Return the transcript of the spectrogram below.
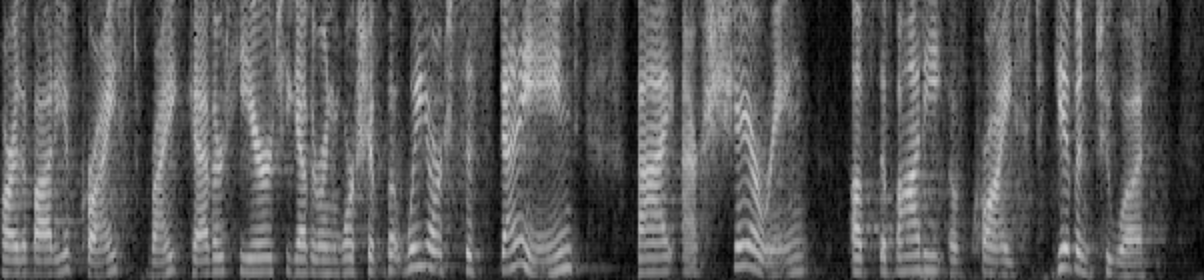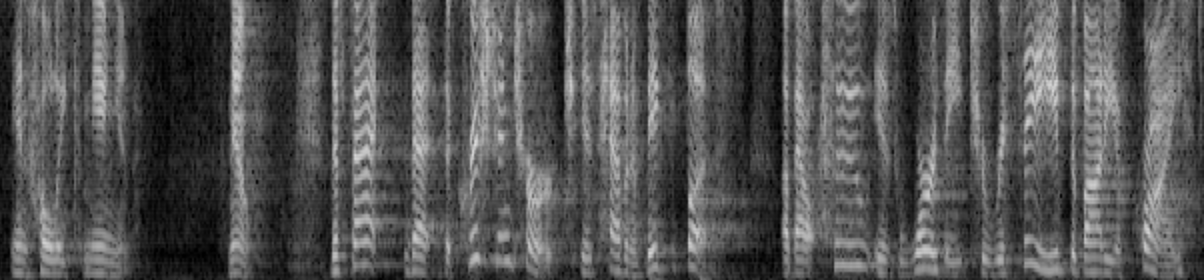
are the body of Christ, right? Gathered here together in worship, but we are sustained by our sharing of the body of Christ given to us in Holy Communion. Now, the fact that the Christian church is having a big fuss about who is worthy to receive the body of Christ,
